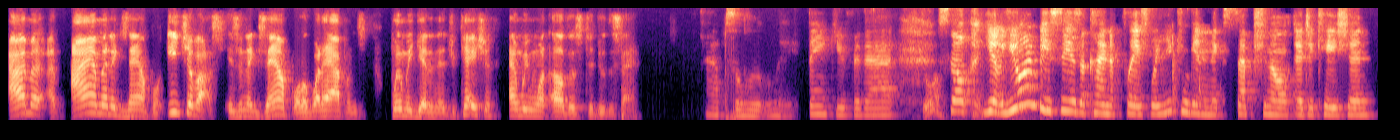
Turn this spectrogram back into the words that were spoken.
I'm a, I am an example." Each of us is an example of what happens when we get an education, and we want others to do the same. Absolutely. Thank you for that. Sure. So, you know, UMBC is a kind of place where you can get an exceptional education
